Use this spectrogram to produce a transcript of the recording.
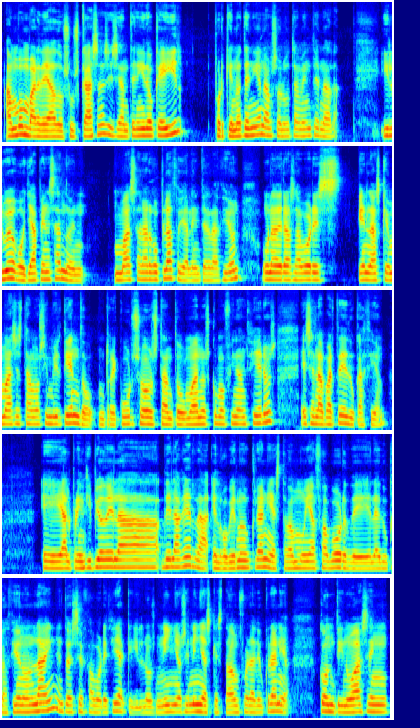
han bombardeado sus casas y se han tenido que ir porque no tenían absolutamente nada. Y luego, ya pensando en más a largo plazo y a la integración, una de las labores en las que más estamos invirtiendo recursos tanto humanos como financieros es en la parte de educación. Eh, al principio de la, de la guerra, el gobierno de Ucrania estaba muy a favor de la educación online, entonces se favorecía que los niños y niñas que estaban fuera de Ucrania continuasen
